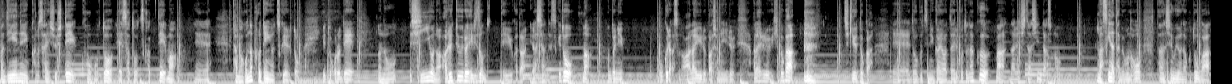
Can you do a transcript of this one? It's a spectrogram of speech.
まあ、DNA から採取して酵母と砂糖を使って、まあえー、卵のプロテインを作れるというところであの CEO のアルトゥーロ・エリゾンドっていう方いらっしゃるんですけどまあ本当に僕らそのあらゆる場所にいるあらゆる人が 地球とか、えー、動物に害を与えることなく、まあ、慣れ親しんだその、まあ、好きな食べ物を楽しむようなことが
